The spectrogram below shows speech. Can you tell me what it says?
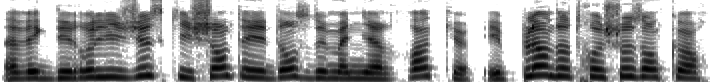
avec des religieuses qui chantent et dansent de manière rock, et plein d'autres choses encore.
